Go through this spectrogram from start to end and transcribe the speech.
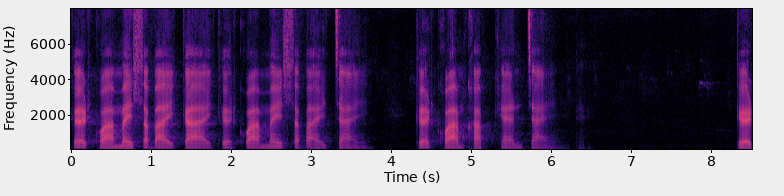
เกิดความไม่สบายกาย เกิดความไม่สบายใจ เกิดความคับแค้นใจ เกิด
